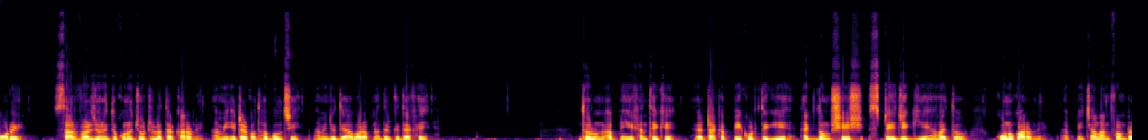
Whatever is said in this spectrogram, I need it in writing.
পরে সার্ভারজনিত কোনো জটিলতার কারণে, আমি এটার কথা বলছি, আমি যদি আবার আপনাদেরকে দেখাই। ধরুন আপনি এখান থেকে টাকা পে করতে গিয়ে একদম শেষ স্টেজে গিয়ে হয়তো কোনো কারণে আপনি চালান ফর্মটা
